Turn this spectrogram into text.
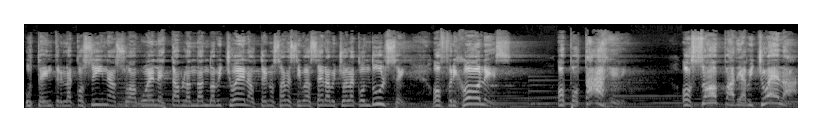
Usted entra en la cocina, su abuela está ablandando habichuela, usted no sabe si va a hacer habichuela con dulce, o frijoles, o potaje, o sopa de habichuela.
